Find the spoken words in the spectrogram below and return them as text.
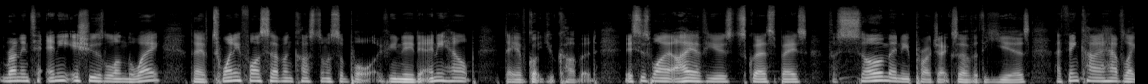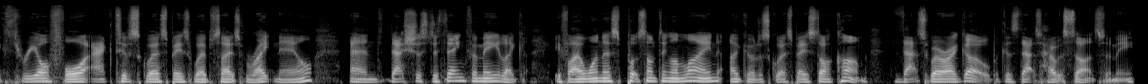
run into any issues along the way, they have 24 7 customer support. If you need any help, they have got you covered. This is why I have used Squarespace for so many projects over the years. I think I have like three or four active Squarespace websites right now. And that's just a thing for me. Like, if I want to put something online, I go to squarespace.com. That's where I go because that's how it starts for me.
